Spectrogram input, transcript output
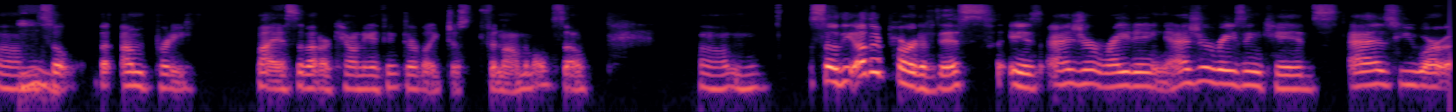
Um, mm. So, but I'm pretty biased about our county. I think they're like just phenomenal. So, um, so the other part of this is as you're writing, as you're raising kids, as you are.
